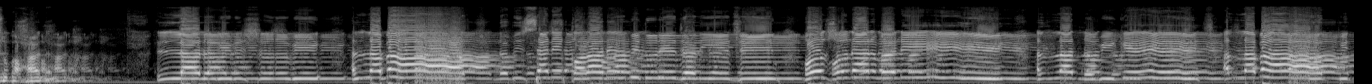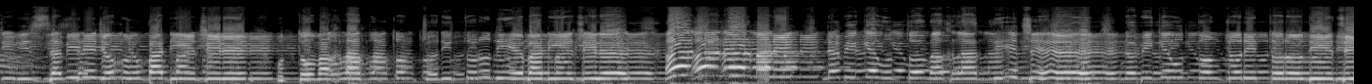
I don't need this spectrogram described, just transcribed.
সুবহানাল্লাহ। পাঠিয়েছিলেন, উত্তম উত্তম চরিত্র দিয়ে পাঠিয়েছিলেন নবীকে উত্তম আখলাক দিয়েছে, নবীকে উত্তম চরিত্র দিয়েছে,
